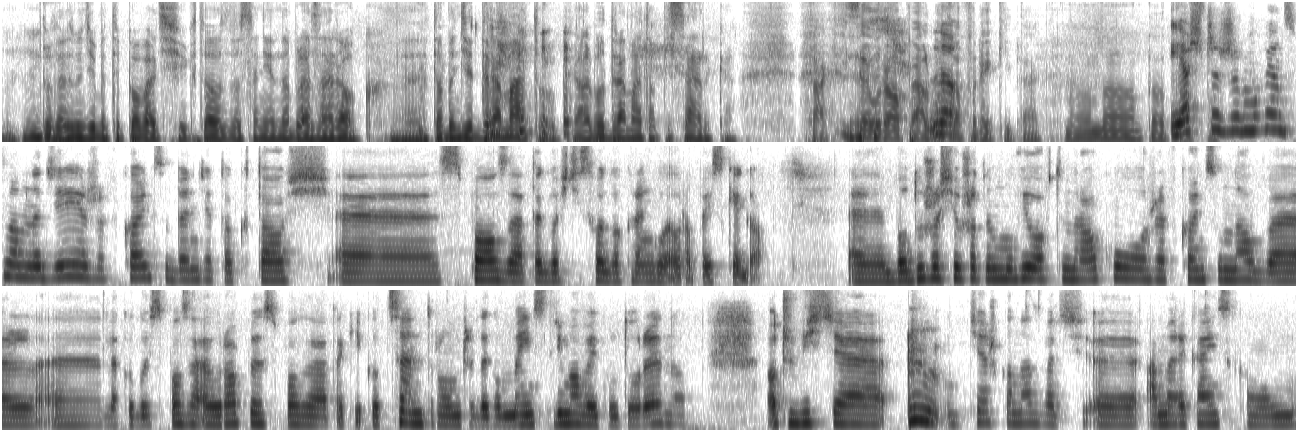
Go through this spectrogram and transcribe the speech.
Mhm, to teraz będziemy typować, kto dostanie Nobla za rok. E, To będzie dramaturg albo dramatopisarka. Tak, i z Europy albo No. z Afryki, tak. No, no, to, to Ja szczerze mówiąc mam nadzieję, że w końcu będzie to ktoś e, spoza tego ścisłego kręgu europejskiego. E, Bo dużo się już o tym mówiło w tym roku, że w końcu Nobel e, dla kogoś spoza Europy, spoza takiego centrum czy tego mainstreamowej kultury. No, oczywiście ciężko nazwać e, amerykańską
